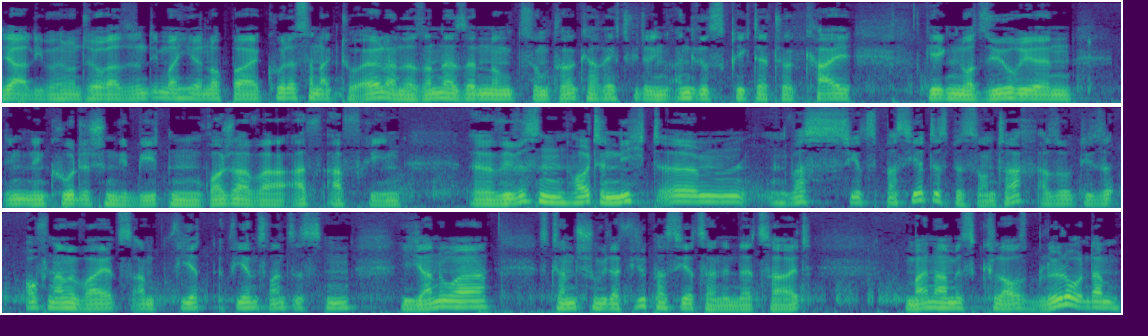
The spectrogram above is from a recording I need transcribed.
Ja, liebe Hörer und Hörer, Sie sind immer hier noch bei Kurdistan aktuell an der Sondersendung zum völkerrechtswidrigen Angriffskrieg der Türkei gegen Nordsyrien, in den kurdischen Gebieten Rojava, Af Afrin. Äh, wir wissen heute nicht, ähm, was jetzt passiert ist bis Sonntag. Also diese Aufnahme war jetzt am 24. Januar. Es kann schon wieder viel passiert sein in der Zeit. Mein Name ist Klaus Blöde und am,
